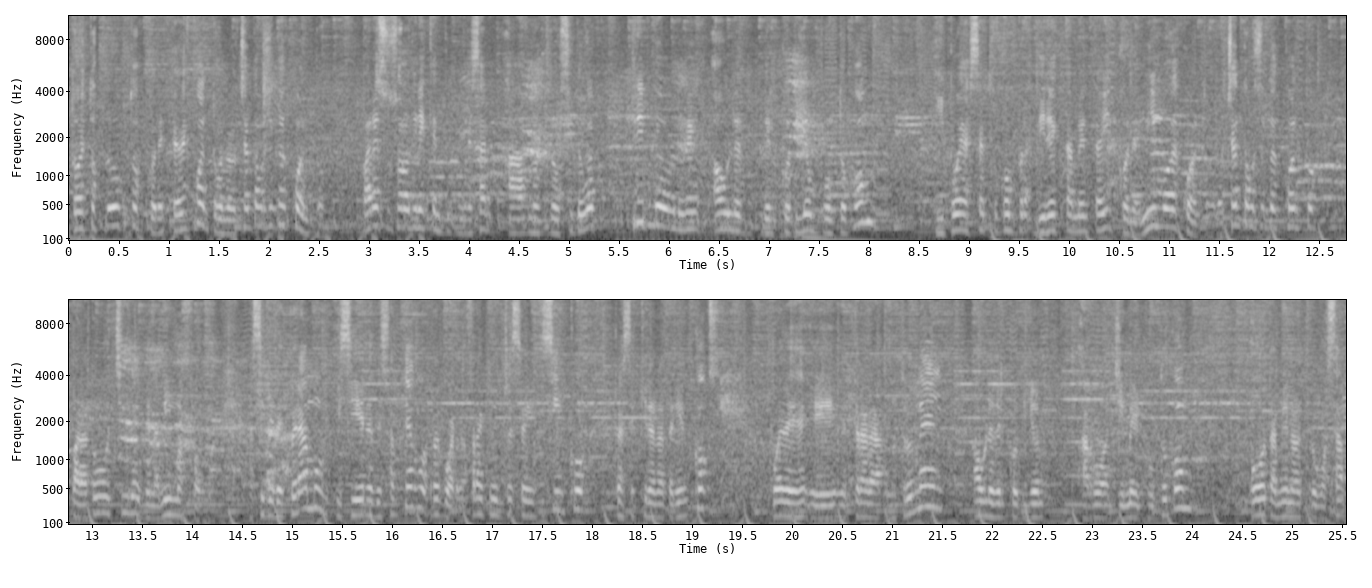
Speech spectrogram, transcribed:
todos estos productos con este descuento, con el 80% de descuento. Para eso solo tienes que ingresar a nuestro sitio web www.outletdelcotillón.com y puedes hacer tu compra directamente ahí con el mismo descuento, el 80% de descuento para todo Chile de la misma forma. Así que te esperamos y si eres de Santiago, recuerda, Franklin 1325, casa esquina Nathaniel Cox, puedes eh, entrar a nuestro email, gmail.com o también a nuestro WhatsApp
